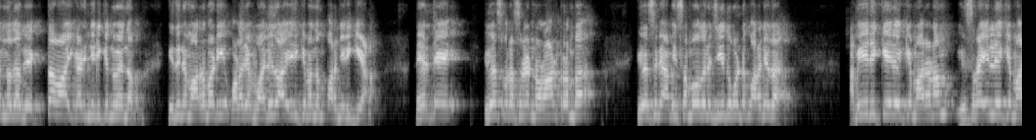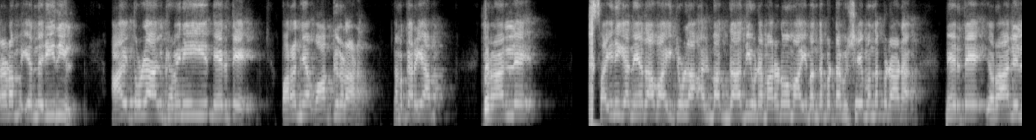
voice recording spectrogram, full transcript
എന്നത് വ്യക്തമായി കഴിഞ്ഞിരിക്കുന്നുവെന്നും ഇതിന് മറുപടി വളരെ വലുതായിരിക്കുമെന്നും പറഞ്ഞിരിക്കുകയാണ്. നേരത്തെ U S president Donald Trump U എസിനെ അഭിസംബോധന ചെയ്തുകൊണ്ട് പറഞ്ഞത് അമേരിക്കയിലേക്ക് മരണം ഇസ്രയേലിലേക്ക് മരണം എന്ന രീതിയിൽ ആയത്തുള്ള അൽ ഖമനി നേരത്തെ പറഞ്ഞ വാക്കുകളാണ്. നമുക്കറിയാം ഇറാനിലെ സൈനിക നേതാവായിട്ടുള്ള അൽ ബഗ്ദാദിയുടെ മരണവുമായി ബന്ധപ്പെട്ട വിഷയം വന്നപ്പോഴാണ് നേരത്തെ ഇറാനിൽ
